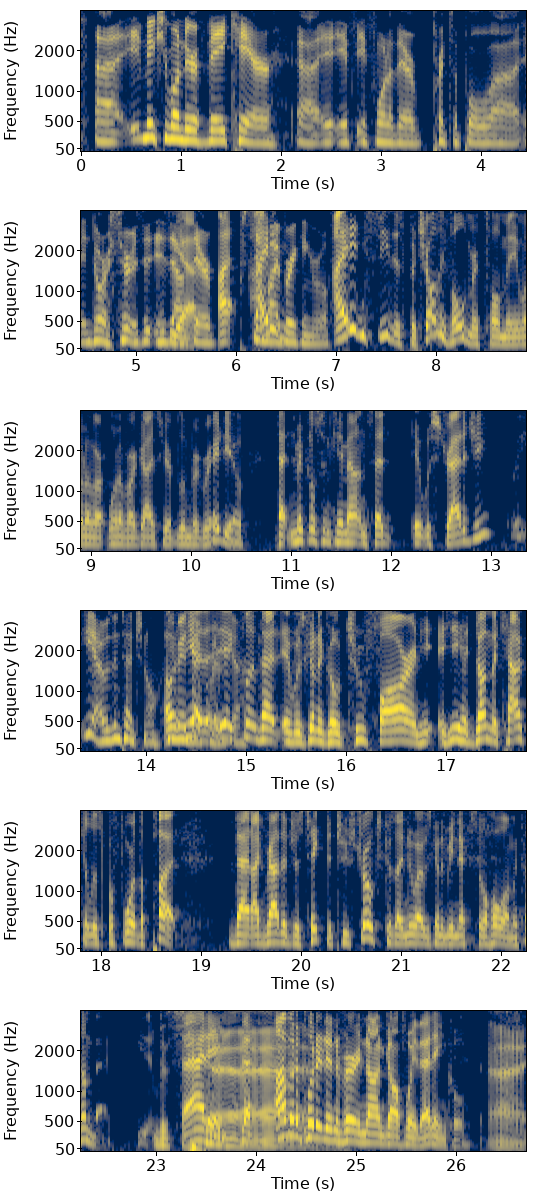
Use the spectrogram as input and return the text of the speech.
Uh, it makes you wonder if they care uh, if if one of their principal uh, endorsers is out there I- I semi didn't- breaking rules. I didn't see this, but Charlie Voldemar told me one of our one of our guys here at Bloomberg Radio that Mickelson came out and said it was strategy. yeah, it was intentional. He Oh, made yeah, that clear, yeah, yeah. that it was going to go too far, and he he had done the calculus before the putt that I'd rather just take the two strokes because I knew I was going to be next to the hole on the comeback. But, That ain't. That, I'm going to put it in a very non-golf way. That ain't cool. Uh,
